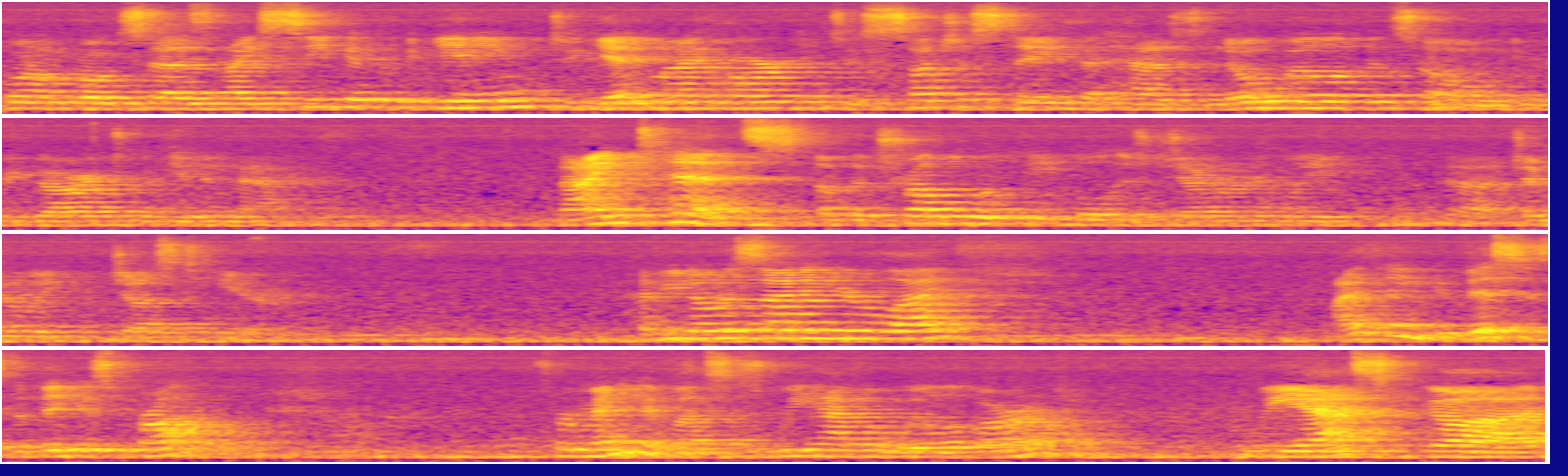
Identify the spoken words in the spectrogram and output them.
quote unquote, says, I seek at the beginning to get my heart into such a state that has no will of its own in regard to a given matter. Nine tenths of the trouble with people is generally, uh, generally just here. Have you noticed that in your life? I think this is the biggest problem for many of us is we have a will of our own. We ask God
